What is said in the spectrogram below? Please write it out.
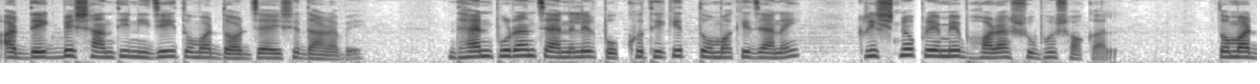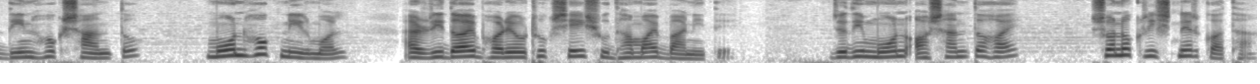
আর দেখবে শান্তি নিজেই তোমার দরজায় এসে দাঁড়াবে। ধ্যানপুরাণ চ্যানেলের পক্ষ থেকে তোমাকে জানাই কৃষ্ণপ্রেমে ভরা শুভ সকাল। তোমার দিন হোক শান্ত, মন হোক নির্মল, আর হৃদয় ভরে উঠুক সেই সুধাময় বাণীতে। যদি মন অশান্ত হয়, শোনো কৃষ্ণের কথা।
